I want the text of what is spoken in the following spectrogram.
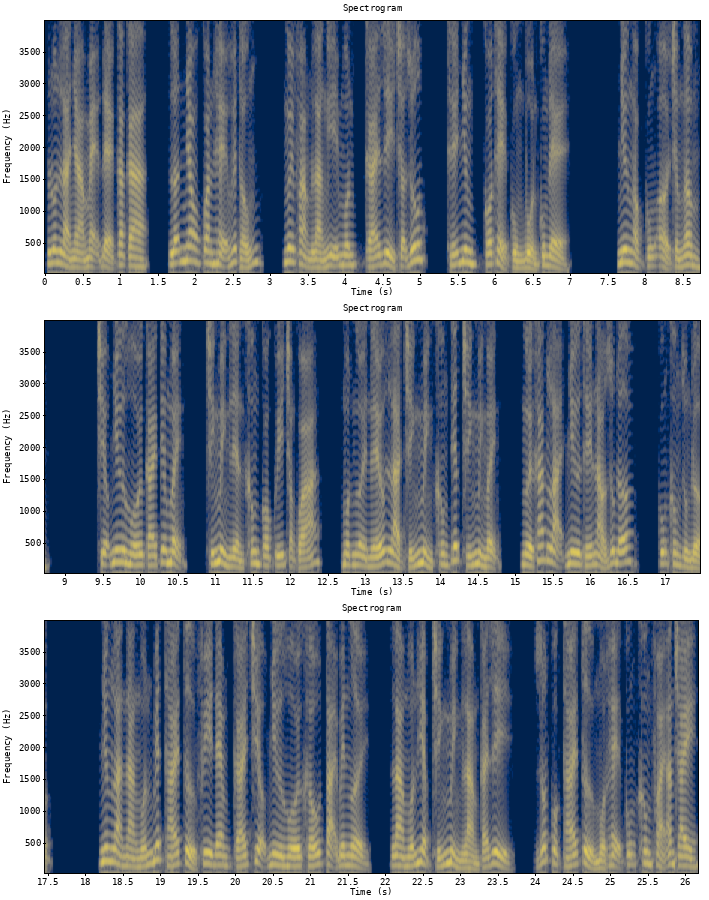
luôn là nhà mẹ đẻ ca ca, lẫn nhau quan hệ huyết thống, ngươi phạm là nghĩ muốn cái gì trợ giúp, thế nhưng có thể cùng buồn cung đề. Như Ngọc cũng ở trầm âm. Triệu như hối cái kia mệnh, chính mình liền không có quý trọng quá, một người nếu là chính mình không tiếp chính mình mệnh, người khác lại như thế nào giúp đỡ, cũng không dùng được. Nhưng là nàng muốn biết thái tử phi đem cái triệu như hối khấu tại bên người, là muốn hiệp chính mình làm cái gì, rốt cuộc thái tử một hệ cũng không phải ăn chay,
